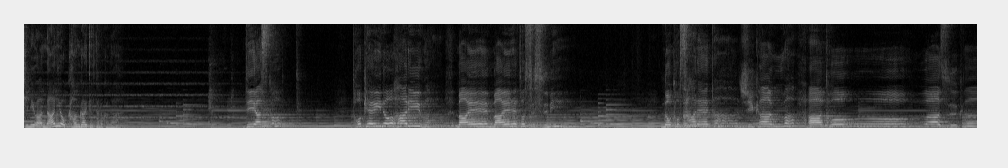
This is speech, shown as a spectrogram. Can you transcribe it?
君は何を考えていたのかなディアスコット時計の針は前へ前へと進み残された時間はあとわずか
